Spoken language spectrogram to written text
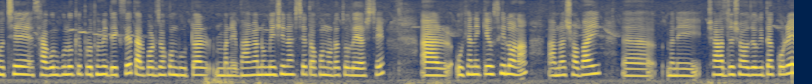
হচ্ছে ছাগলগুলোকে প্রথমে দেখছে, তারপর যখন ভুট্টার মানে ভাঙানো মেশিন আসছে, তখন ওরা চলে আসছে। আর ওইখানে কেউ ছিল না। আমরা সবাই মানে সাহায্য সহযোগিতা করে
